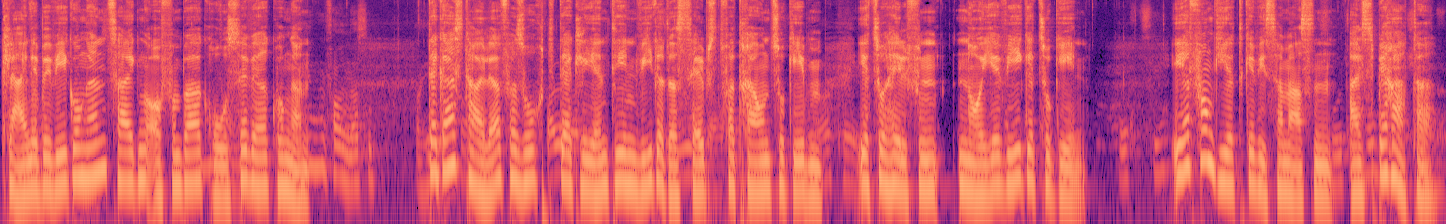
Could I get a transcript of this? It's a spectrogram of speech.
Kleine Bewegungen zeigen offenbar große Wirkungen. Der Geistheiler versucht der Klientin wieder das Selbstvertrauen zu geben, ihr zu helfen, neue Wege zu gehen. Er fungiert gewissermaßen als Berater.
